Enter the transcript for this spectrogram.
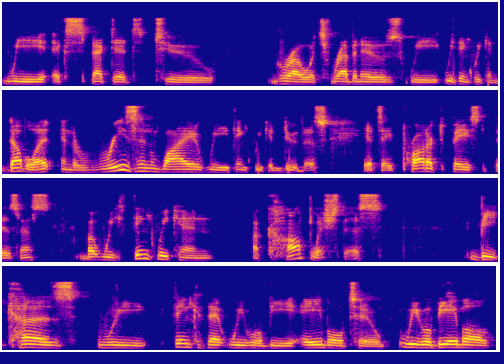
We expect it to grow its revenues. We we think we can double it. And the reason why we think we can do this, it's a product-based business, but we think we can accomplish this because we think that we will be able to we will be able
